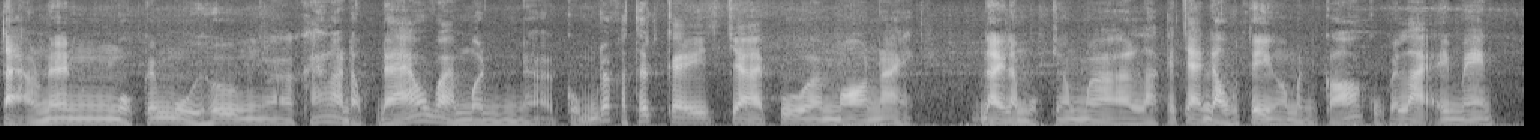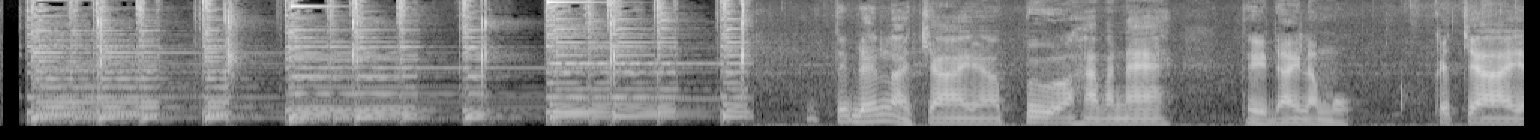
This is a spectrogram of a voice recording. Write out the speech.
tạo nên một cái mùi hương à, khá là độc đáo và mình à, cũng rất là thích cái chai Pure Mon này. Đây là một trong à, là cái chai đầu tiên mà mình có của cái line Amen. Tiếp đến là chai Pure Havana. Thì đây là một cái chai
